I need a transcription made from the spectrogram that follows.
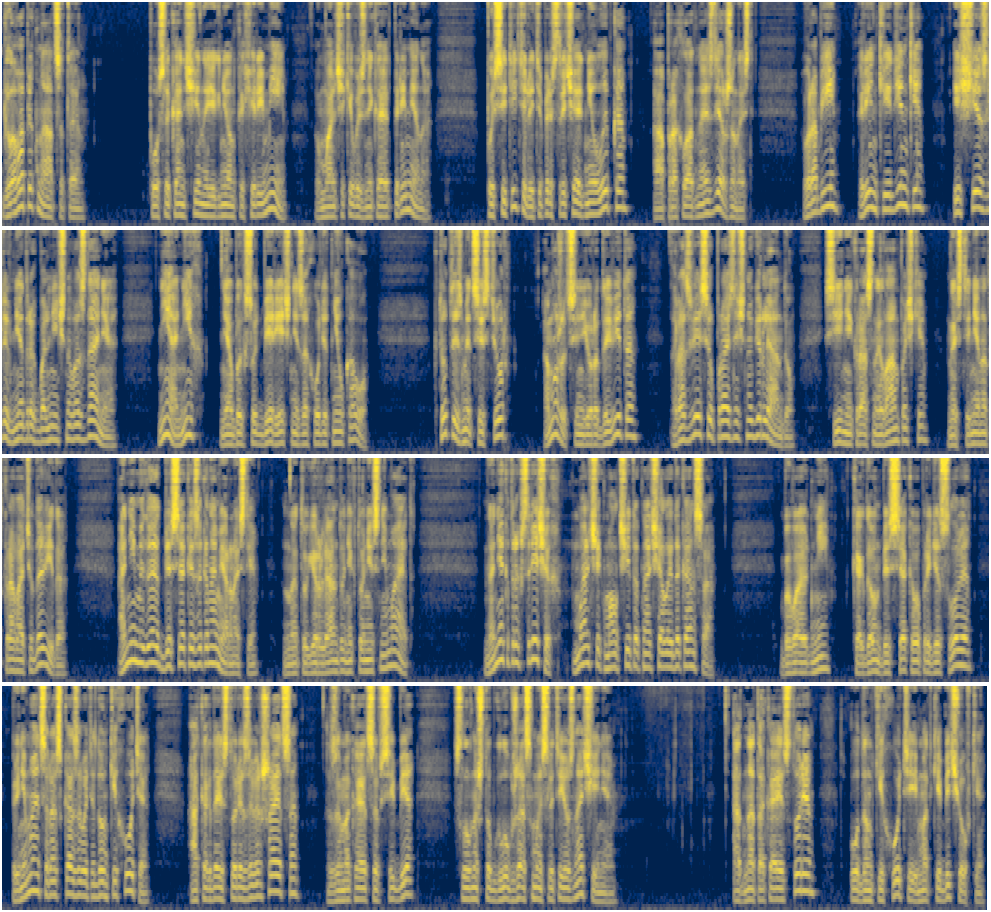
Глава 15. После кончины ягненка Херемии в мальчике возникает перемена. Посетителей теперь встречает не улыбка, а прохладная сдержанность. Воробьи, Ринки и Динки исчезли в недрах больничного здания. Ни о них, ни об их судьбе речь не заходит ни у кого. Кто-то из медсестер, а может, сеньора Девита, развесил праздничную гирлянду, синие и красные лампочки — на стене над кроватью Давида. Они мигают без всякой закономерности, но эту гирлянду никто не снимает. На некоторых встречах мальчик молчит от начала и до конца. Бывают дни, когда он без всякого предисловия принимается рассказывать о Дон Кихоте, а когда история завершается, замыкается в себе, словно чтоб глубже осмыслить ее значение. Одна такая история — о Дон Кихоте и матке бечевки.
